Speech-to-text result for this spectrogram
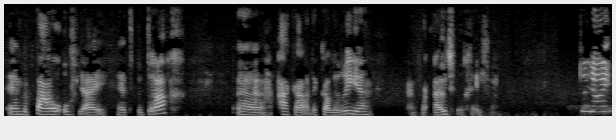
En bepaal of jij het bedrag, uh, aka de calorieën, ervoor uit wil geven. Doei doei!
